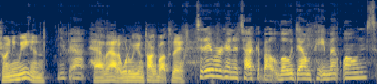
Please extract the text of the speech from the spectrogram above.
joining me and you bet. have at it. What are we going to talk about today? Today we're going to talk about low down payment loans.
